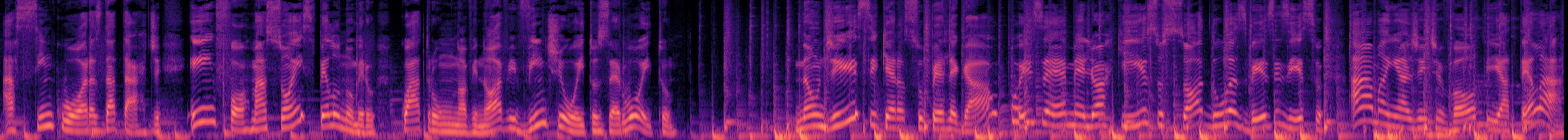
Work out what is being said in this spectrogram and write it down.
às 5 horas da tarde. Informações pelo número 4199 2808. Não disse que era super legal? Pois é, melhor que isso, só duas vezes isso. Amanhã a gente volta e até lá!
